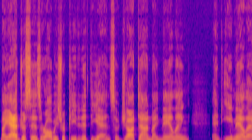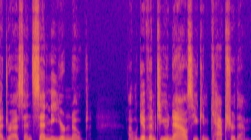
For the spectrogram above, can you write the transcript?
My addresses are always repeated at the end, so jot down my mailing and email address and send me your note. I will give them to you now so you can capture them.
